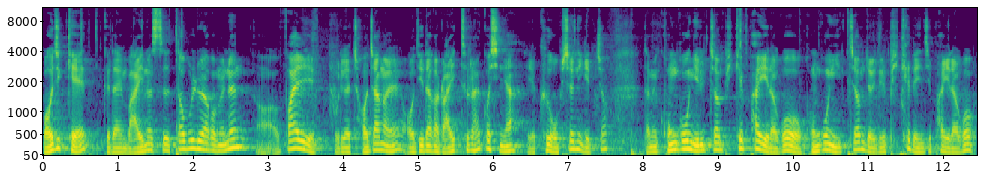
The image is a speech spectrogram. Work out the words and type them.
mergecap 그 다음에 마이너스 W라고 하면은 어, 파일 우리가 저장을 어디다가 write를 할 것이냐 예, 그 옵션이겠죠. 그 다음에 001.pcap 파일하고 002. 저희들이 엔지 파일하고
